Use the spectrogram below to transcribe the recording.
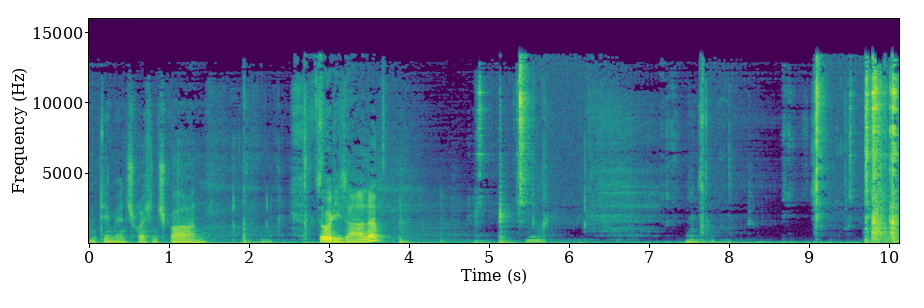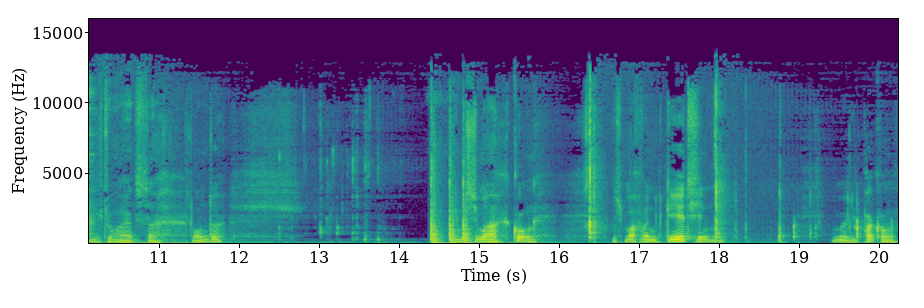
und dementsprechend sparen. So, die Sahne. Die tun wir jetzt da drunter. Ihr müsst immer gucken. Ich mache, wenn es geht, hinten immer die Packung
